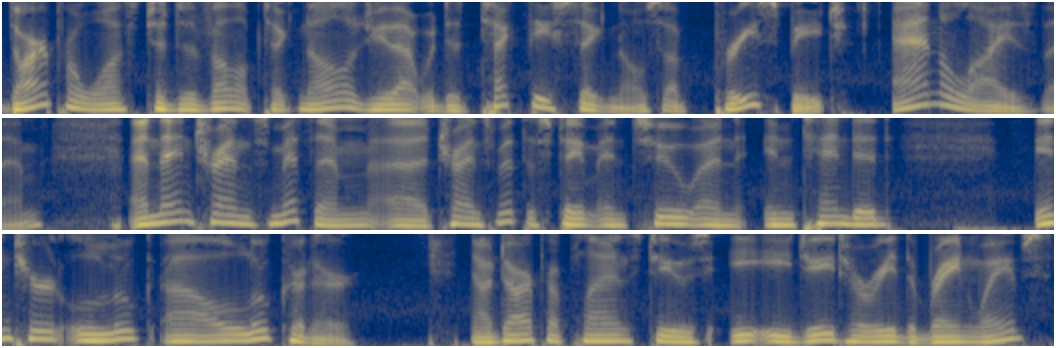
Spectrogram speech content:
DARPA wants to develop technology that would detect these signals of pre-speech, analyze them, and then transmit them, uh, transmit the statement to an intended interlocutor. Now, DARPA plans to use EEG to read the brain waves.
